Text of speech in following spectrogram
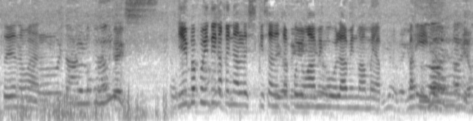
So yan naman. Guys, Yung iba po hindi na kinaliskisan. Ito po yung aming uulamin mamaya. Paihaw. Ano yan?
